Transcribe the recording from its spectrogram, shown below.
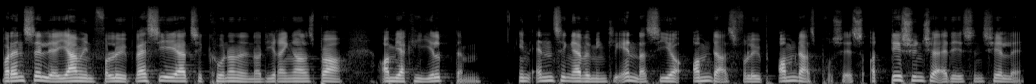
Hvordan sælger jeg min forløb? Hvad siger jeg til kunderne, når de ringer og spørger, om jeg kan hjælpe dem? En anden ting er, hvad mine klienter siger om deres forløb, om deres proces. Og det synes jeg er det essentielle.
